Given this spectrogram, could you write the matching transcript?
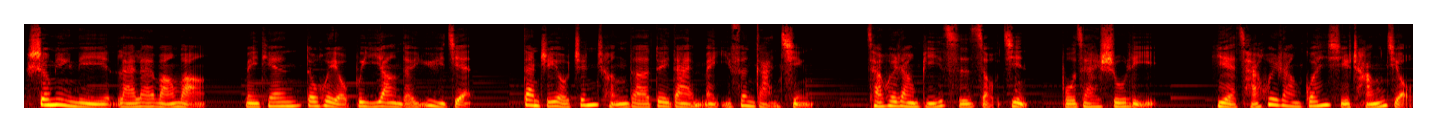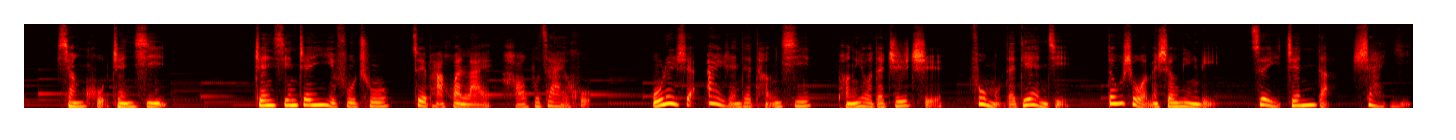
生命里来来往往，每天都会有不一样的遇见，但只有真诚的对待每一份感情，才会让彼此走近，不再疏离，也才会让关系长久，相互珍惜。真心真意付出，最怕换来毫不在乎。无论是爱人的疼惜、朋友的支持、父母的惦记，都是我们生命里最真的善意。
